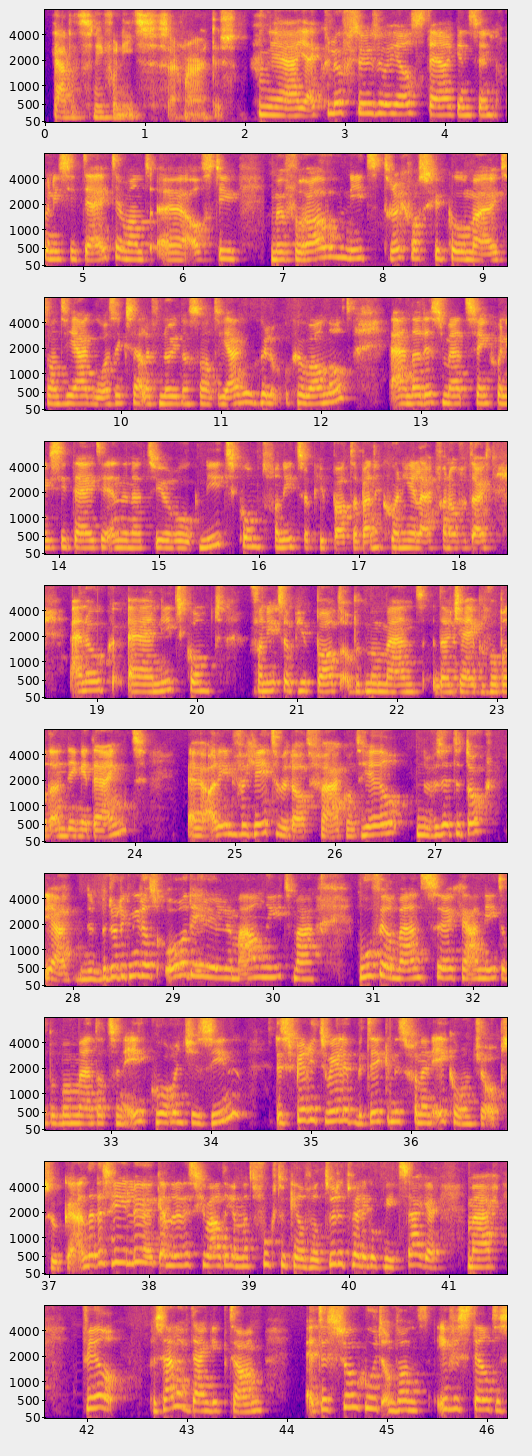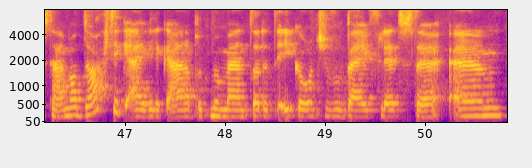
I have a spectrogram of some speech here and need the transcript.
ja, dat is niet voor niets, zeg maar. Dus. Ja, ja, ik geloof sowieso heel sterk in synchroniciteiten. Want uh, als die mevrouw niet terug was gekomen uit Santiago, was ik zelf nooit naar Santiago gewandeld. En dat is met synchroniciteiten in de natuur ook. Niets komt van niets op je pad. Daar ben ik gewoon heel erg van overtuigd. En ook uh, niets komt van niets op je pad op het moment dat jij bijvoorbeeld aan dingen denkt. Uh, alleen vergeten we dat vaak. Want heel, we zitten toch, ja, dat bedoel ik niet als oordeel helemaal niet. Maar hoeveel mensen gaan niet op het moment dat ze een eekhoorntje zien, de spirituele betekenis van een eekhoorntje opzoeken. En dat is heel leuk en dat is geweldig en dat voegt ook heel veel toe. Dat wil ik ook niet zeggen. Maar veel zelf denk ik dan, het is zo goed om dan even stil te staan. Wat dacht ik eigenlijk aan op het moment dat het eekhoorntje voorbij flitste? Um,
